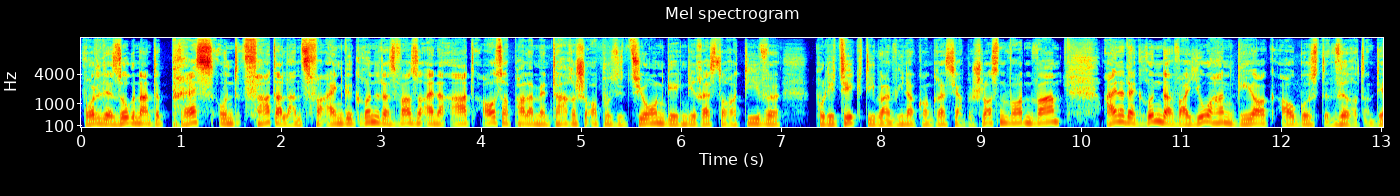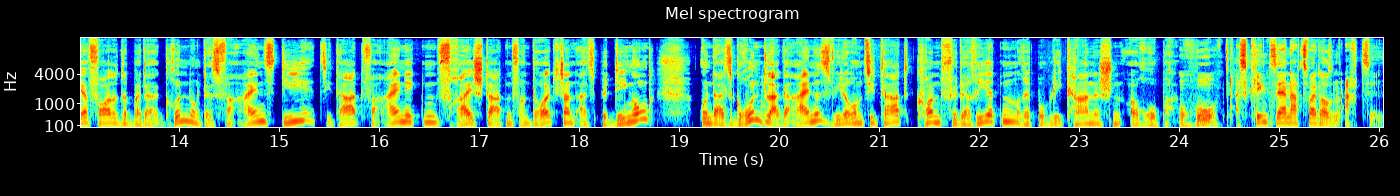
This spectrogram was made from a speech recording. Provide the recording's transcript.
wurde der sogenannte Press- und Vaterlandsverein gegründet. Das war so eine Art außerparlamentarische Opposition gegen die restaurative Politik, die beim Wiener Kongress ja beschlossen worden war. Einer der Gründer war Johann Georg August Wirth und der forderte forderte bei der Gründung des Vereins die, Zitat, Vereinigten Freistaaten von Deutschland als Bedingung und als Grundlage eines, wiederum Zitat, konföderierten republikanischen Europa. Oho, das klingt sehr nach 2018.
